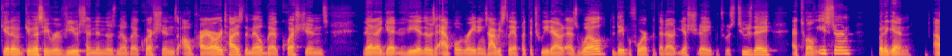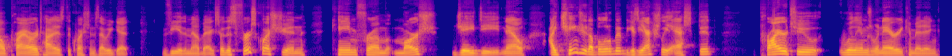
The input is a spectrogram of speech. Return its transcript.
get a give us a review. Send in those mailbag questions. I'll prioritize the mailbag questions that I get via those Apple ratings. Obviously, I put the tweet out as well the day before. I put that out yesterday, which was Tuesday at 12 Eastern. But again, I'll prioritize the questions that we get via the mailbag. So this first question came from Marsh JD. Now, I changed it up a little bit because he actually asked it prior to Williams Nwaneri committing,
